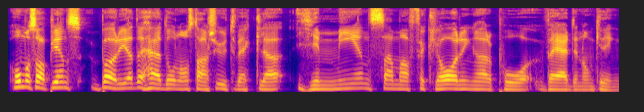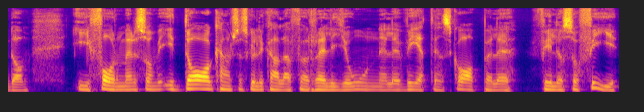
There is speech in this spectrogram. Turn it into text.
Homo sapiens började här då någonstans utveckla gemensamma förklaringar på världen omkring dem i former som vi idag kanske skulle kalla för religion eller vetenskap eller filosofi.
